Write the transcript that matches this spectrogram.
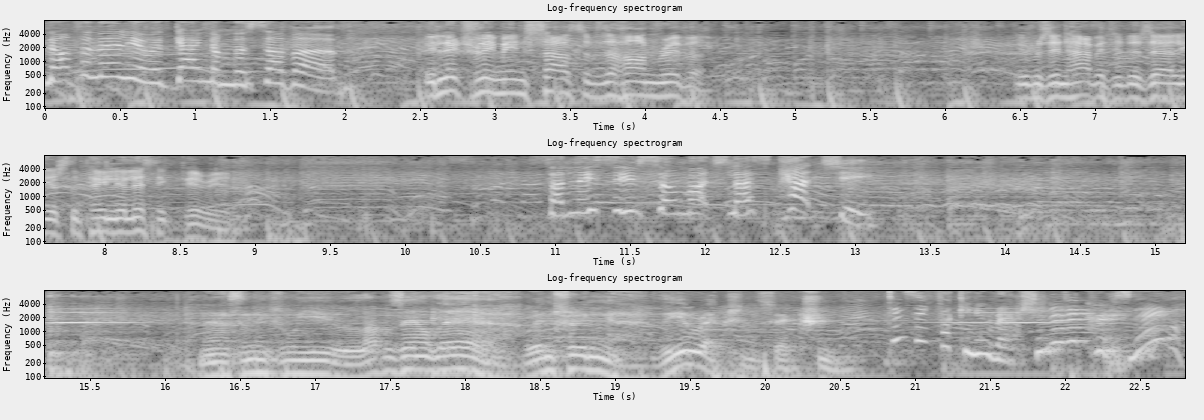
not familiar with Gangnam, the suburb. It literally means south of the Han River. It was inhabited as early as the Paleolithic period. Suddenly seems so much less catchy. Now, something for you lovers out there. We're entering the erection section. Don't say fucking erection at a christening.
